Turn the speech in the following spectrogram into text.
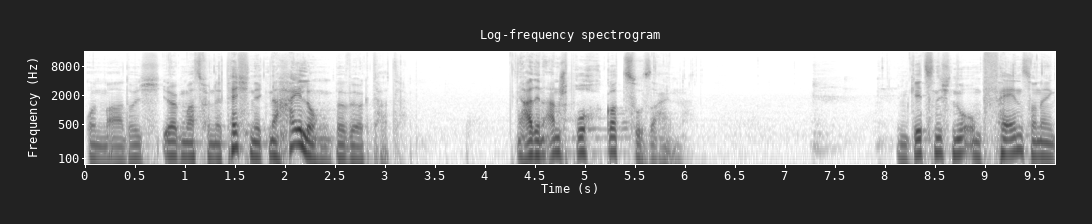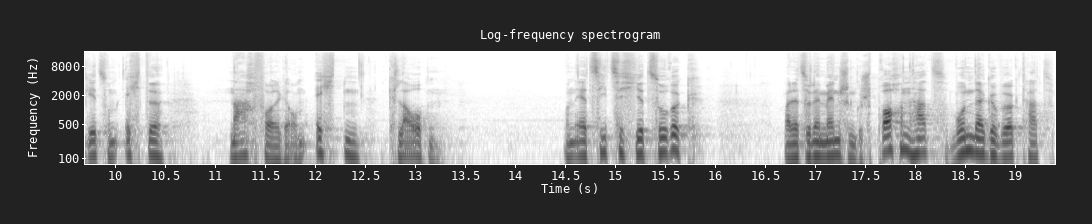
und mal durch irgendwas für eine Technik eine Heilung bewirkt hat. Er hat den Anspruch, Gott zu sein. Ihm geht es nicht nur um Fans, sondern ihm geht es um echte Nachfolger, um echten Glauben. Und er zieht sich hier zurück, weil er zu den Menschen gesprochen hat, Wunder gewirkt hat.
